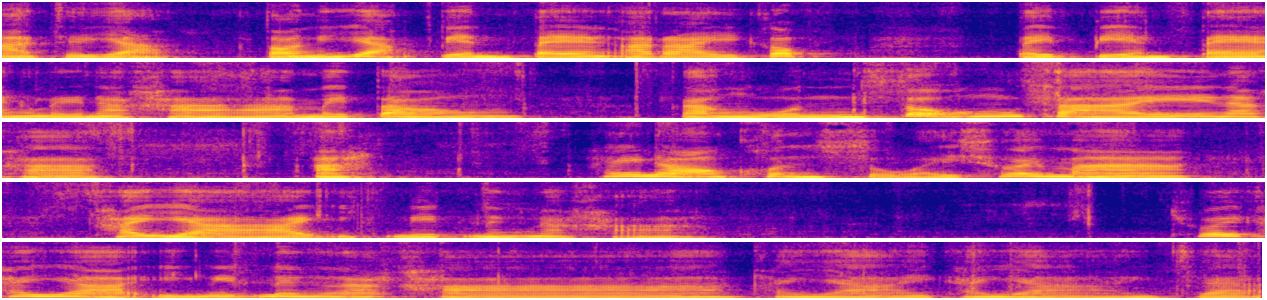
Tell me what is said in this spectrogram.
อาจจะอยาก ตอนนี้อยากเปลี่ยนแปลงอะไรก็ไปเปลี่ยนแปลงเลยนะคะ ไม่ต้องกังวลสงสัยนะคะ อะ ให้น้องคนสวยช่วยมาขยายอีกนิดนึงนะคะ ช่วยขยายอีกนิดนึงนะคะ ขยายขยายจ้า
